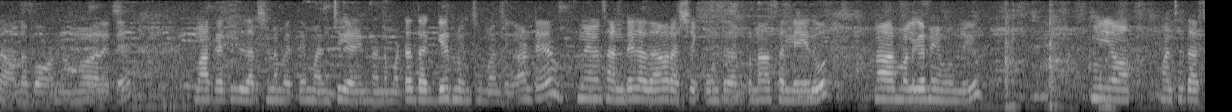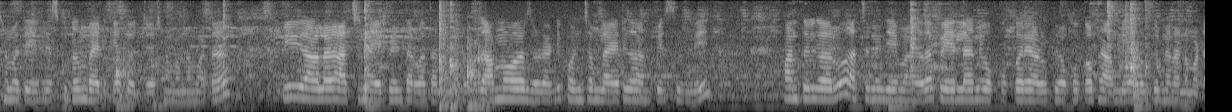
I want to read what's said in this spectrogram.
చాలా బాగుంది అమ్మవారు అయితే. మాకైతే దర్శనం అయితే మంచిగా అయిందన్నమాట. దగ్గర నుంచి మంచిగా. అంటే నేను సండే కదా రష్ ఎక్కువ ఉంటుంది అనుకున్నా అసలు లేదు. నార్మల్గానే ఉంది. మంచి దర్శనం అయితే వేసేసుకుంటాం బయటకి అయితే వచ్చేసినాం అన్నమాట. ఇది ఆల్రెడీ అర్చన అయిపోయిన తర్వాత అనమాట అమ్మవారు చూడండి కొంచెం లైట్గా అనిపిస్తుంది. పంతులు గారు అచ్చనే చేయమని కదా పేర్లన్నీ ఒక్కొక్కరే అడుగుతూ ఒక్కొక్క ఫ్యామిలీ అడుగుతున్నారు అనమాట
